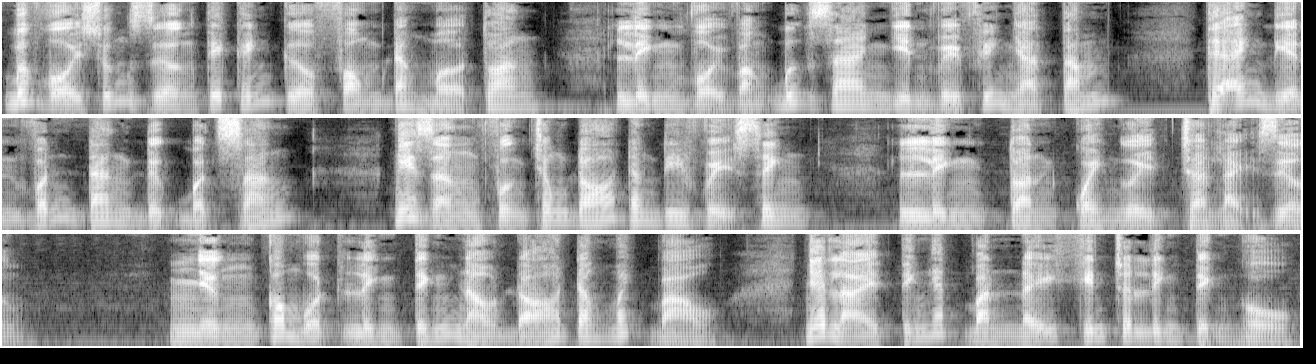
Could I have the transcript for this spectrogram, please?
Bước vội xuống giường thấy cánh cửa phòng đang mở toang. Linh vội vàng bước ra nhìn về phía nhà tắm. Thấy ánh điện vẫn đang được bật sáng. Nghĩ rằng Phượng trong đó đang đi vệ sinh. Linh toàn quay người trở lại giường. Nhưng có một linh tính nào đó đang mách bảo. Nhớ lại tiếng hét ban nãy khiến cho Linh tỉnh ngủ.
